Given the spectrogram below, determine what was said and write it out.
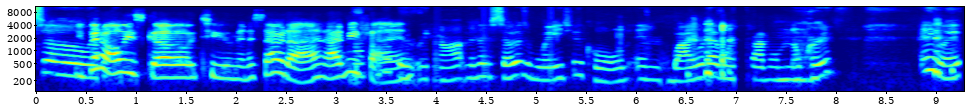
So you could always go to Minnesota. That'd be fun. Not. Minnesota's way too cold, and why would I want to travel north? Anyway,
